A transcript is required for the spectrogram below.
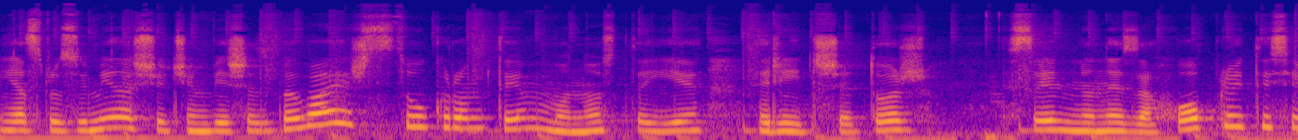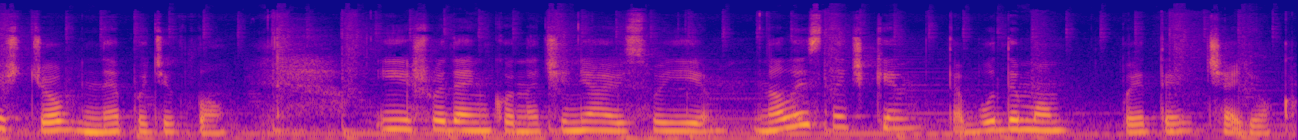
я зрозуміла, що чим більше збиваєш з цукром, тим воно стає рідше. Тож сильно не захоплюйтеся, щоб не потекло. І швиденько начиняю свої налиснички та будемо пити чайок.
